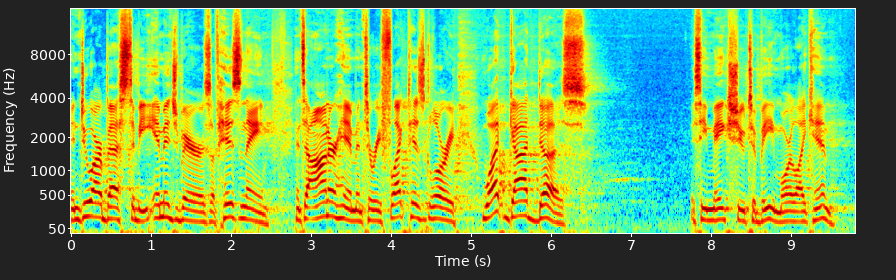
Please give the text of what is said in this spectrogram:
and do our best to be image bearers of His name and to honor Him and to reflect His glory, what God does is He makes you to be more like Him.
